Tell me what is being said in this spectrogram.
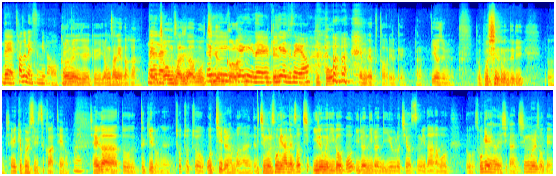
네, 찾으면 있습니다. 어, 그러면 이제 그 영상에다가 네, 맨 네. 처음 사진하고 지금 여기, 거랑 여기, 네, 이렇게 비교해 주세요. 네, 비포 앤 애프터 이렇게 딱 띄워주면 또 보시는 분들이 또 재밌게 볼 수 있을 것 같아요. 네. 제가 또 듣기로는 초초초 OT를 한번 하는데 이 친구를 소개하면서 치- 이름은 이거고 이런 이런 이유로 지었습니다라고 또 소개하는 시간 식물 소개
